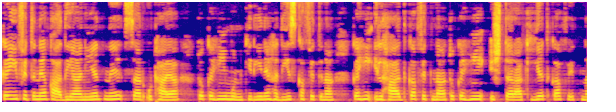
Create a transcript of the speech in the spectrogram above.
کئی فتنے قادیانیت نے سر اٹھایا تو کہیں منکرین حدیث کا فتنہ، کہیں الہاد کا فتنہ تو کہیں اشتراکیت کا فتنہ۔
